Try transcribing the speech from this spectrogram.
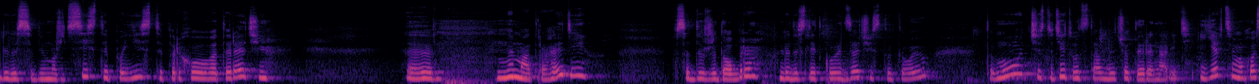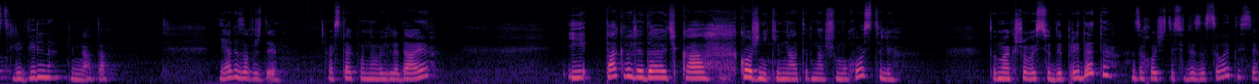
Люди собі можуть сісти, поїсти, переховувати речі. Е, нема трагедії, все дуже добре. Люди слідкують за чистотою. Тому чистоті тут ставлю 4 навіть. І є в цьому хостелі вільна кімната. Як завжди. Ось так воно виглядає. І так виглядають кожні кімнати в нашому хостелі. Тому, якщо ви сюди прийдете, захочете сюди заселитися,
